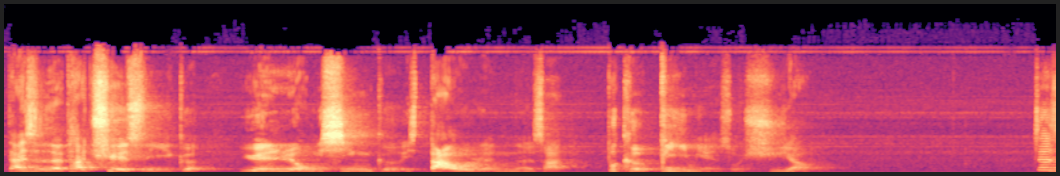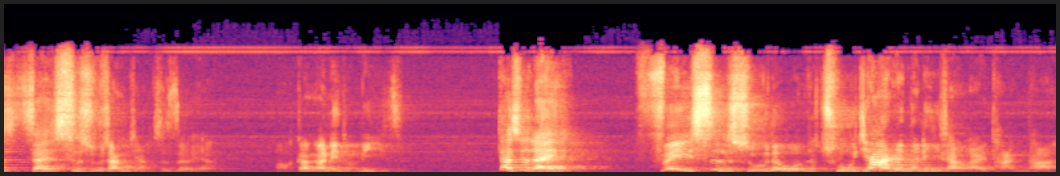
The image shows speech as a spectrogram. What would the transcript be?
但是呢，它却是一个圆融性格道人呢，他不可避免所需要。这是在世俗上讲是这样，啊，刚刚那种例子。但是来非世俗的，我们的出家人的立场来谈它，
